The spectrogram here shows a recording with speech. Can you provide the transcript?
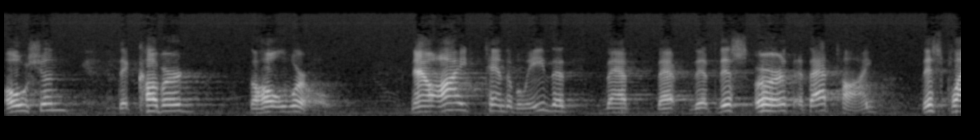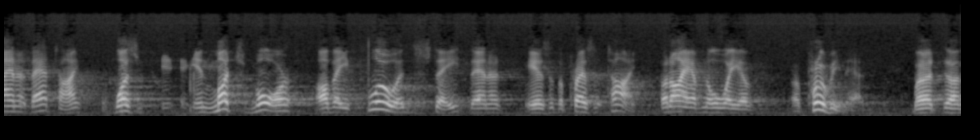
ocean that covered the whole world. Now, I tend to believe that, that, that, that this earth at that time, this planet at that time, was in much more of a fluid state than it is at the present time. But I have no way of, proving that. But uh,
